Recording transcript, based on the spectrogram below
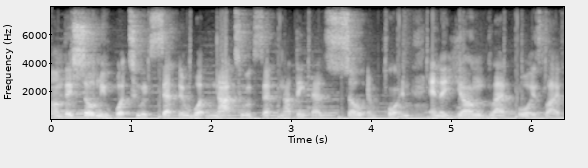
Um, they showed me what to accept and what not to accept, and I think that is so important in a young black boy's life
